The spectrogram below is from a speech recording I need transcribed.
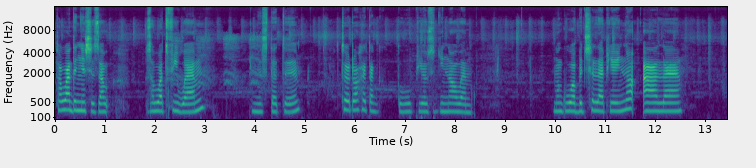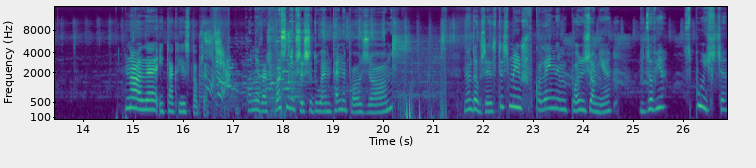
To ładnie się za, załatwiłem. Niestety. Trochę tak głupio zginąłem. Mogło być lepiej, no ale. No ale i tak jest dobrze. Ponieważ właśnie przeszedłem ten poziom. No dobrze, jesteśmy już w kolejnym poziomie. Widzowie, spójrzcie.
